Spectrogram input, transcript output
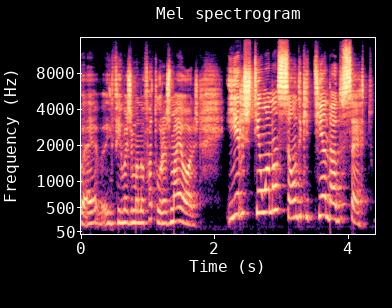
é, firmas de manufaturas maiores. E eles tinham a noção de que tinha dado certo.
